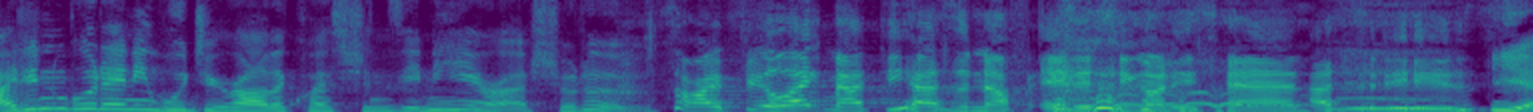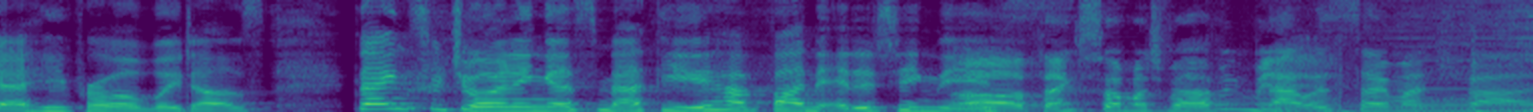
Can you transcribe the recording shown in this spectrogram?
I didn't put any would you rather questions in here. I should have. So I feel like Matthew has enough editing on his hands as it is. Yeah, he probably does. Thanks for joining us, Matthew. Have fun editing this. Oh, thanks so much for having me. That was so much fun.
